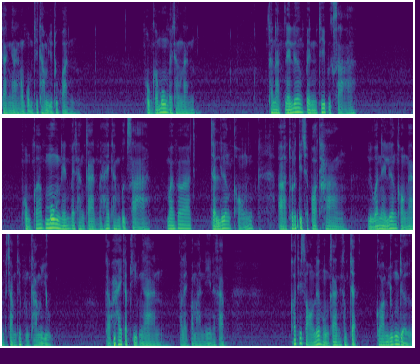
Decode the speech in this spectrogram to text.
การงานของผมที่ทำอยู่ทุกวัน ผมก็มุ่งไปทางนั้น นัดในเรื่องเป็นที่ปรึกษา ผมก็มุ่งเน้นไปทางการมาให้คำปรึกษา ไม่ว่าจะเรื่องของอธุรกิจเฉพาะทาง หรือว่าในเรื่องของงานประจำที่ผมทำอยู่ กับให้กับทีมงานอะไรประมาณนี้นะครับ ข้อที่สองเรื่องของการกำจัดความยุ่งเหยิง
